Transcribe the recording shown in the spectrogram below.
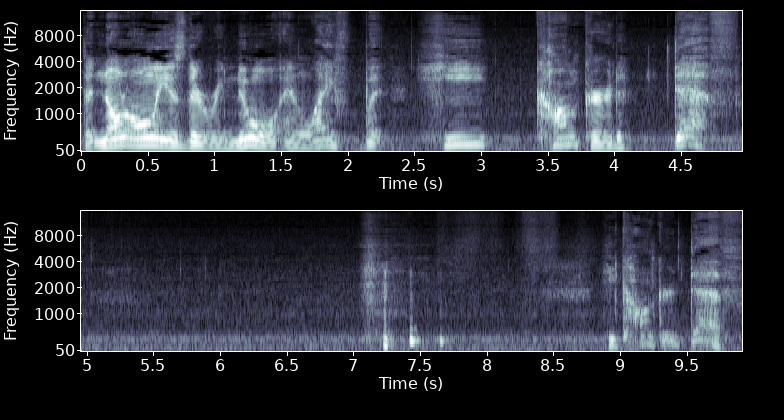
That not only is there renewal and life, but he conquered death. he conquered death.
